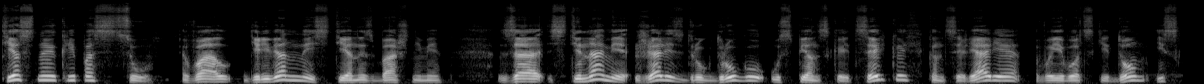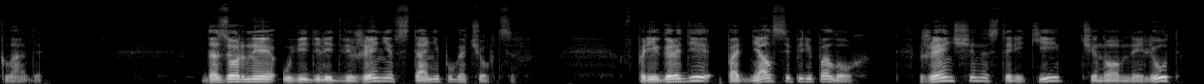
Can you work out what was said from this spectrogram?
тесную крепостцу, вал, деревянные стены с башнями. За стенами жались друг к другу Успенская церковь, канцелярия, воеводский дом и склады. Дозорные увидели движение в стане пугачевцев. В пригороде поднялся переполох. Женщины, старики, чиновный люд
